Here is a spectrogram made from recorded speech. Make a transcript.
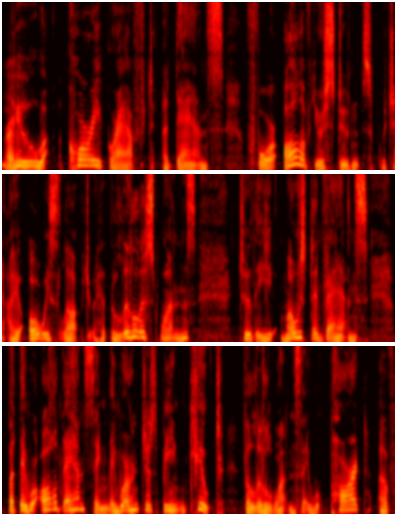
Right. you choreographed a dance for all of your students, which I always loved. You had the littlest ones to the most advanced, but they were all dancing. They weren't just being cute, the little ones. They were part of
